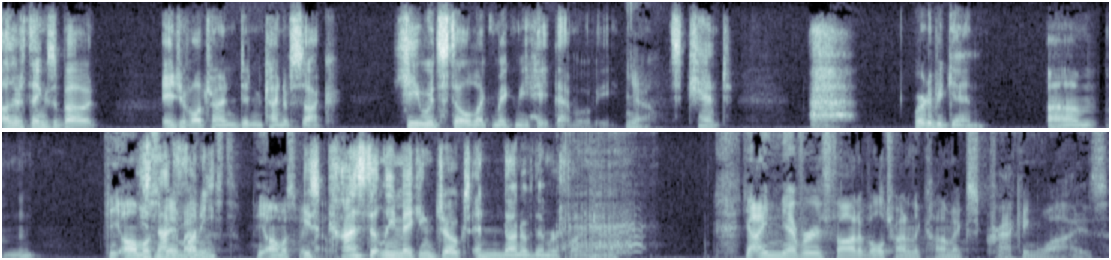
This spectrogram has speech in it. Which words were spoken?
other things about Age of Ultron didn't kind of suck, he would still like make me hate that movie. Yeah. Just can't. ah, where to begin? Um, He almost not made my funny. list. He almost made he's my constantly making jokes, and none of them are funny. Yeah, I never thought of Ultron in the comics cracking wise.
